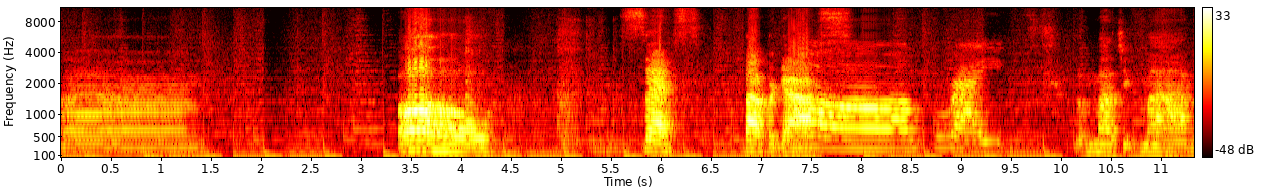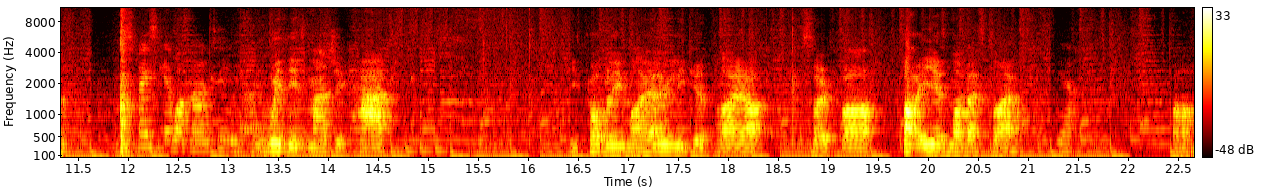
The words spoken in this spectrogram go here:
And... Oh! Cesc Fabregas. Oh, great. The magic man It's basically a one-man team though. with his magic hat. He's probably my only good player so far, but he is my best player. Yeah. Oh,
